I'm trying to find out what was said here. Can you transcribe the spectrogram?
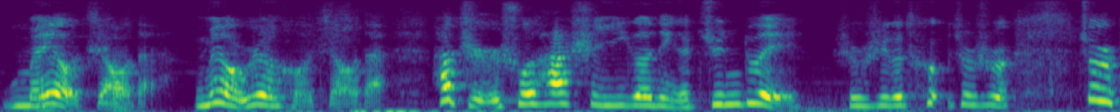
没有交代，没有任何交代。他只是说他是一个那个军队，就是一个特，就是就是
